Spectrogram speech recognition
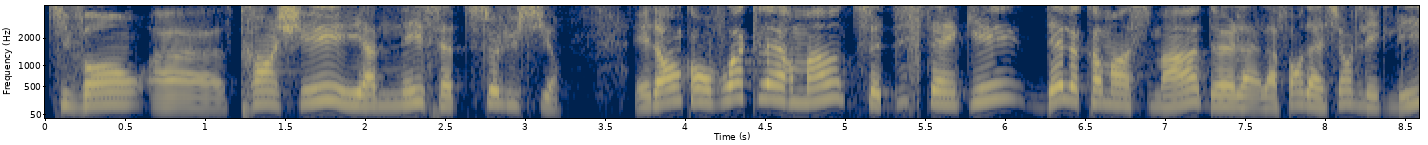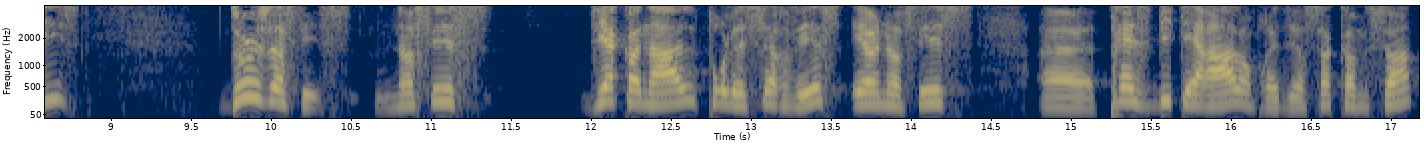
qui vont euh, trancher et amener cette solution. Et donc, on voit clairement se distinguer dès le commencement de la, fondation de l'Église deux offices. Un office diaconal pour le service et un office euh, presbytéral, on pourrait dire ça comme ça,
